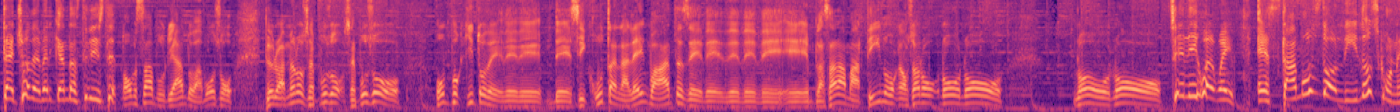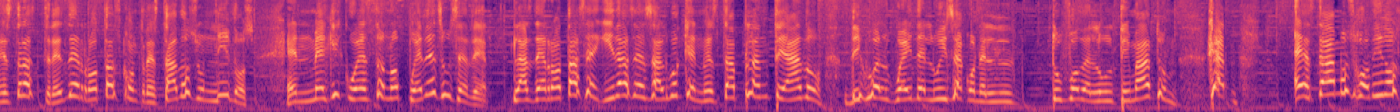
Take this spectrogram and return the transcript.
te echo de ver que andas triste. No, estaba bureando, baboso. Pero al menos se puso, se puso un poquito de, de, cicuta en la lengua antes de, de, emplazar a Martino, causar, no, no, no, no. Sí, dijo el güey, estamos dolidos con estas tres derrotas contra Estados Unidos. En México esto no puede suceder. Las derrotas seguidas es algo que no está planteado, dijo el güey de Luisa con el tufo del ultimátum. Estamos jodidos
